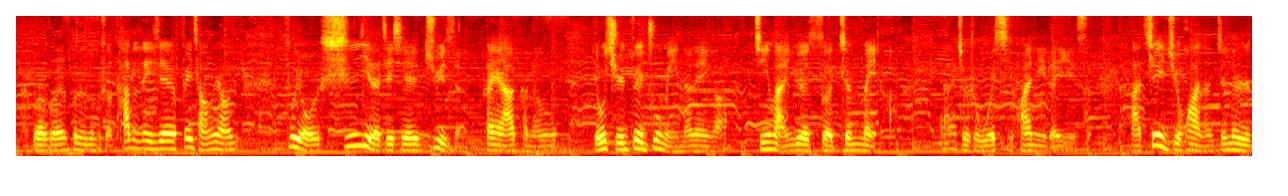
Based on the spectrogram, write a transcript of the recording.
不不不能这么说。他的那些非常非常富有诗意的这些句子，大家可能尤其是最著名的那个“今晚月色真美啊”，啊，就是我喜欢你的意思啊。这句话呢，真的是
